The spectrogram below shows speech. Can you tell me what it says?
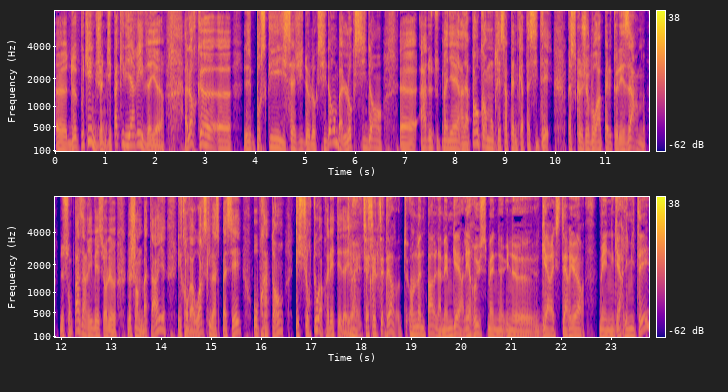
de Poutine. Je ne dis pas qu'il y arrive d'ailleurs. Alors que pour ce qui s'agit de l'Occident, bah, l'Occident a de toute manière, n'a pas encore montré sa pleine capacité, parce que je vous rappelle que les armes ne sont pas arriver sur le, le champ de bataille et qu'on va voir ce qui va se passer au printemps et surtout après l'été d'ailleurs. Ouais, D'ailleurs, on ne mène pas la même guerre. Les Russes mènent une guerre extérieure, mais une guerre limitée.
